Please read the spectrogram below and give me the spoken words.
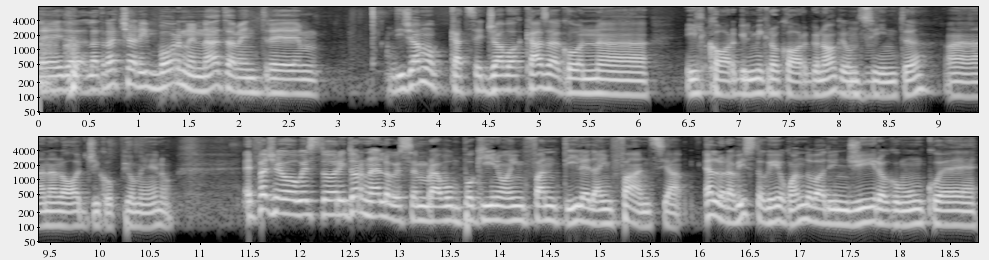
eh, la, la traccia Reborn è nata mentre diciamo cazzeggiavo a casa con eh, il Korg, il micro Korg, no? che è un synth eh, analogico più o meno. E facevo questo ritornello che sembrava un pochino infantile da infanzia. E allora, visto che io quando vado in giro comunque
